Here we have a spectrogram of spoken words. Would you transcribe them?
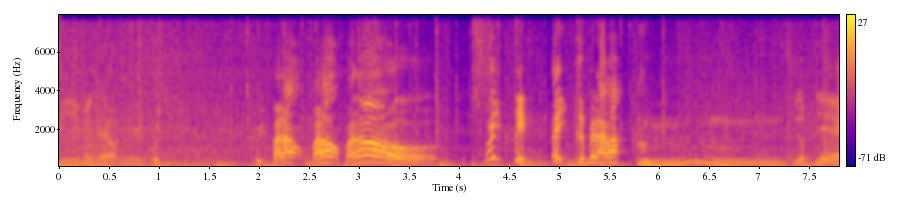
มีไม่แถวนี้อุ้ยอุ้ยไปแล้วไปแล้วไปแล้ว อุ้ยติดเอ้ยขึ้นไปได้ปะอืมเกือบแย่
